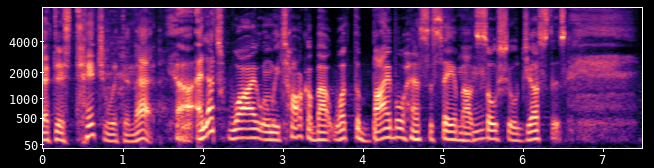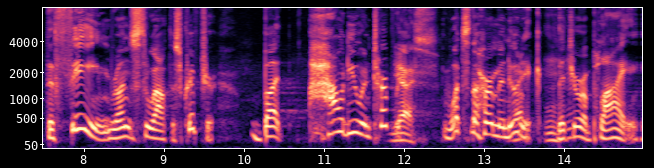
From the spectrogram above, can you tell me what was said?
that there's tension within that. Yeah, and that's why when we talk about what the Bible has to say about Mm-hmm. social justice, the theme runs throughout the scripture. But how do you interpret? it? Yes. What's the hermeneutic Mm-hmm. that you're applying?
